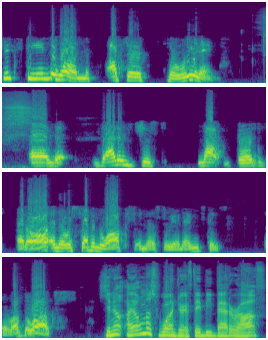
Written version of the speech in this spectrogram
16 to 1 after three innings. And that is just not good at all. And there were seven walks in those three innings because they love the walks. You know, I almost wonder if they'd be better off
